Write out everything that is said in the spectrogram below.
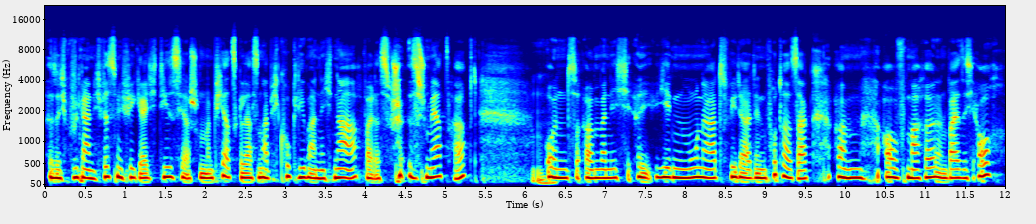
also ich will gar nicht wissen, wie viel Geld ich dieses Jahr schon beim Tierarzt gelassen habe. Ich gucke lieber nicht nach, weil das ist schmerzhaft. Mhm. Und ähm, wenn ich äh, jeden Monat wieder den Futtersack ähm, aufmache, dann weiß ich auch,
